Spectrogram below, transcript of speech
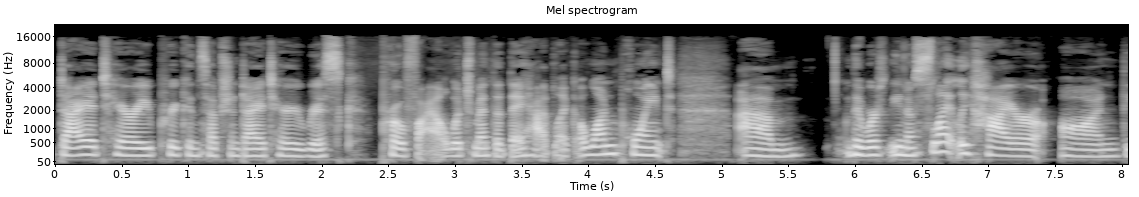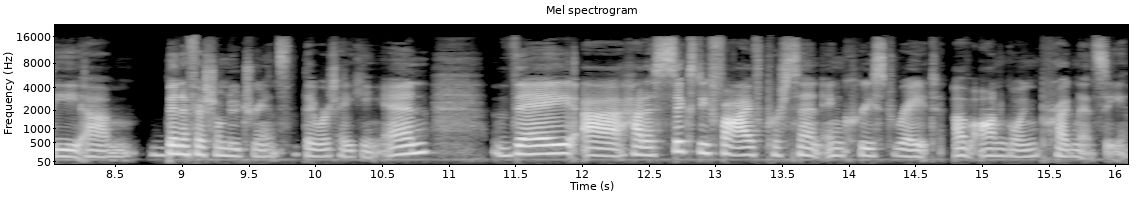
dietary preconception dietary risk profile, which meant that they had like a one point, um, they were you know slightly higher on the um, beneficial nutrients that they were taking in. They uh, had a 65% increased rate of ongoing pregnancy.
